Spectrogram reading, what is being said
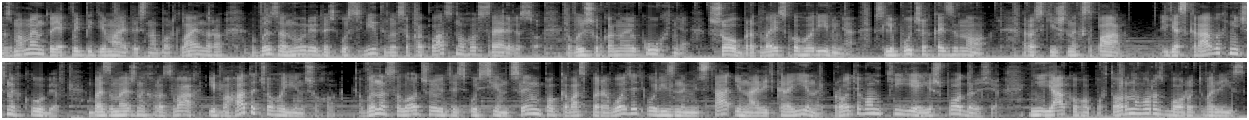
З моменту, як ви підіймаєтесь на борт лайнера, ви занурюєтесь у світ висококласного сервісу, вишуканої кухні, шоу бродвейського рівня, сліпучих казино, розкішних спа. Яскравих нічних клубів, безмежних розваг і багато чого іншого. Ви насолоджуєтесь усім цим, поки вас перевозять у різні міста і навіть країни протягом тієї ж подорожі. Ніякого повторного розбору валіз.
